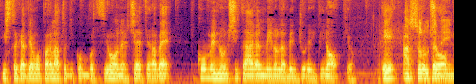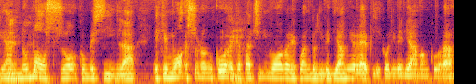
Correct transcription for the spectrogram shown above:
visto che abbiamo parlato di commozione, eccetera, beh, come non citare almeno le avventure di Pinocchio? E tutto ciò Assolutamente. che hanno mosso come sigla e che muo- sono ancora capaci di muovere quando li vediamo in replico, li vediamo ancora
